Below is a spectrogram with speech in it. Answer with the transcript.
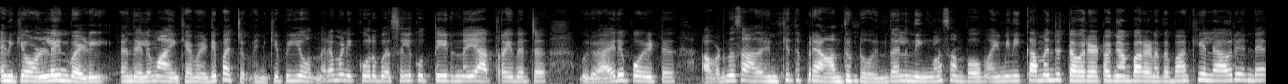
എനിക്ക് ഓൺലൈൻ വഴി എന്തെങ്കിലും വാങ്ങിക്കാൻ വേണ്ടി പറ്റും. എനിക്കിപ്പോൾ ഈ ഒന്നര മണിക്കൂർ ബസ്സിൽ കുത്തിയിരുന്ന് യാത്ര ചെയ്തിട്ട് ഗുരുവായൂർ പോയിട്ട് അവിടുന്ന് സാധനം എനിക്ക് എനിക്കെന്താ പ്രാന്തുണ്ടോ? എന്തായാലും നിങ്ങളെ സംഭവം ഐ മീൻ ഈ കമന്റ് ഇട്ടവരായിട്ടോ ഞാൻ പറയണത്. ബാക്കി എല്ലാവരും എന്റെ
